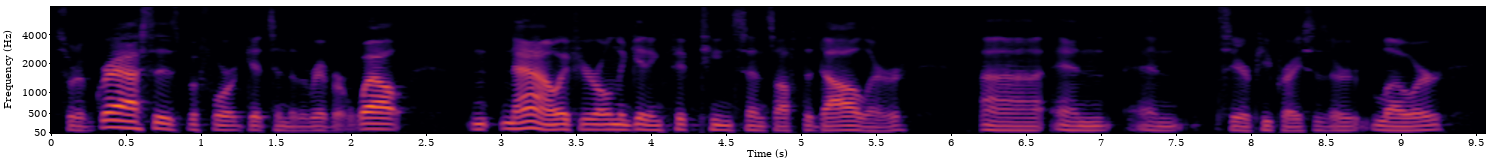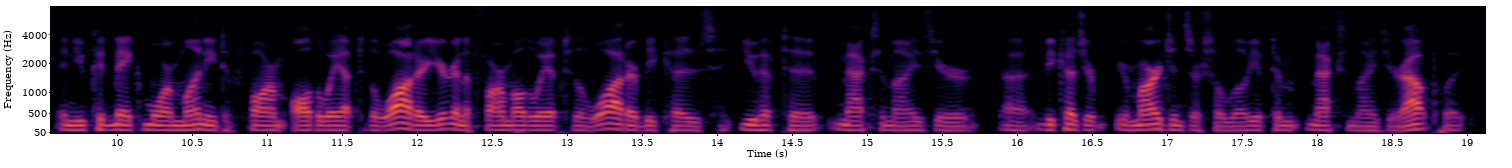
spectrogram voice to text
sort of grasses before it gets into the river. Well, n- now if you're only getting 15 cents off the dollar. Uh, and and CRP prices are lower, and you could make more money to farm all the way up to the water. You're going to farm all the way up to the water because you have to maximize your uh, because your your margins are so low. You have to maximize your outputs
